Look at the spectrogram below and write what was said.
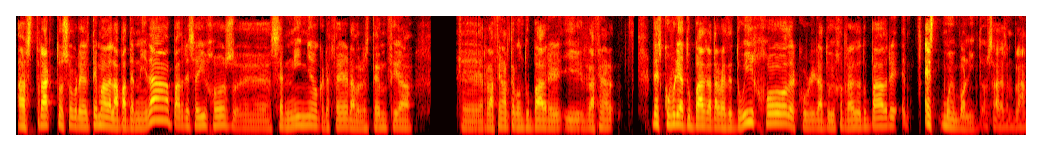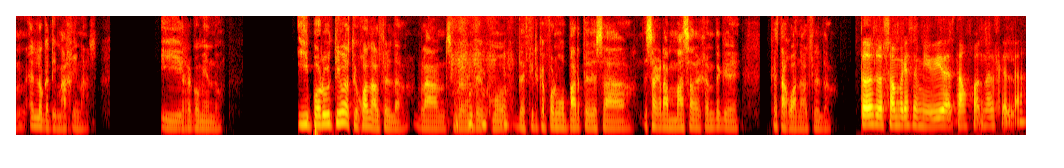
abstracto sobre el tema de la paternidad, padres e hijos, ser niño, crecer, adolescencia, eh, relacionarte con tu padre y relacionar, descubrir a tu padre a través de tu hijo, descubrir a tu hijo a través de tu padre. eh, Es muy bonito, ¿sabes? En plan, es lo que te imaginas. Y recomiendo. Y por último, estoy jugando al Zelda. En plan, simplemente como decir que formo parte de esa, de esa gran masa de gente que, que está jugando al Zelda. Todos los hombres de mi vida están jugando al Zelda.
